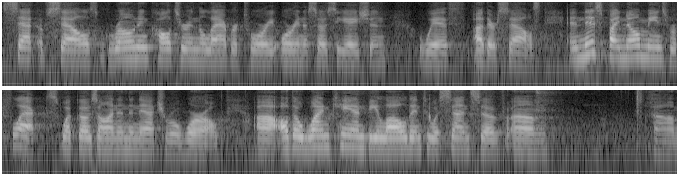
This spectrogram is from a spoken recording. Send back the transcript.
set of cells grown in culture in the laboratory or in association with other cells. And this by no means reflects what goes on in the natural world, uh, although one can be lulled into a sense of um, um,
